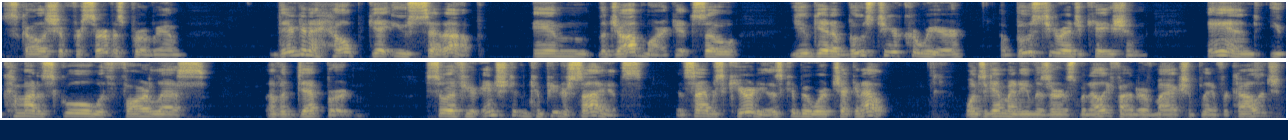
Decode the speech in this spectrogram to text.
scholarship for service program, they're going to help get you set up in the job market. So you get a boost to your career, a boost to your education, and you come out of school with far less of a debt burden. So if you're interested in computer science and cybersecurity, this could be worth checking out. Once again, my name is Ernest Manelli, founder of My Action Plan for College.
